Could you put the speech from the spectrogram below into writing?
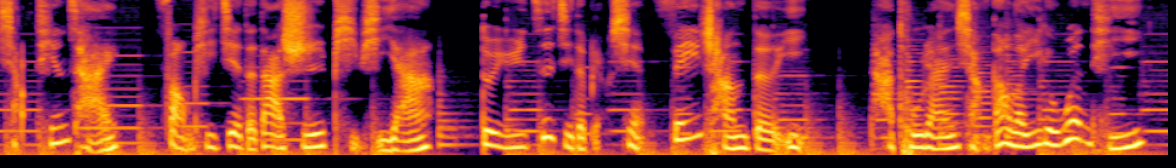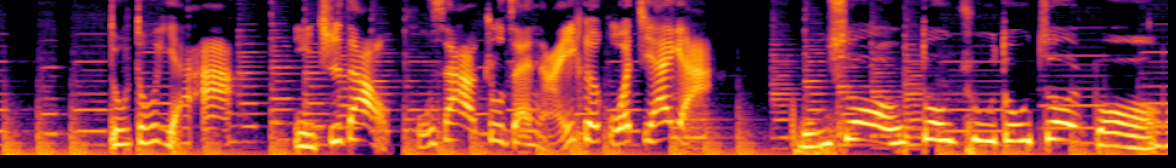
小天才，放屁界的大师皮皮牙，对于自己的表现非常得意。他突然想到了一个问题：嘟嘟牙，你知道菩萨住在哪一个国家呀？菩萨到处都在吧？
